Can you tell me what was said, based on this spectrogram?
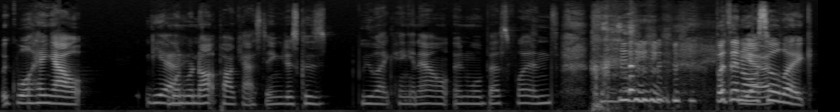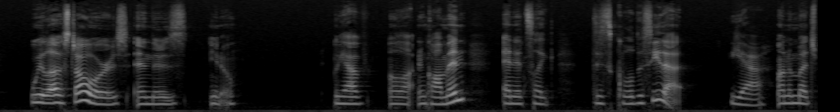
like we'll hang out Yeah, when we're not podcasting just because we like hanging out and we're best friends. but then Yeah. also like we love Star Wars and there's you know we have a lot in common and it's like it's cool to see that yeah, on a much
